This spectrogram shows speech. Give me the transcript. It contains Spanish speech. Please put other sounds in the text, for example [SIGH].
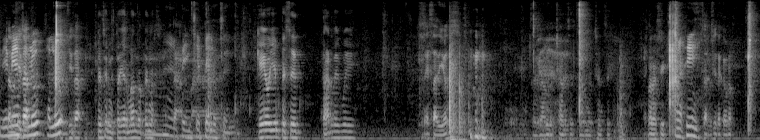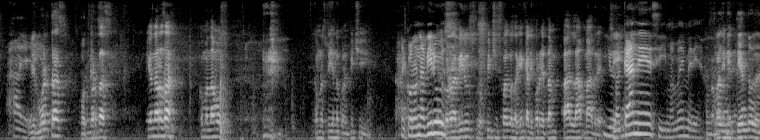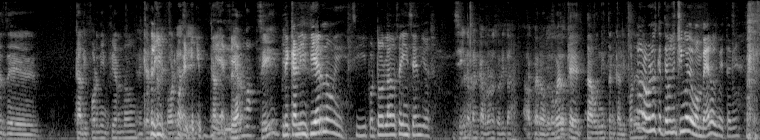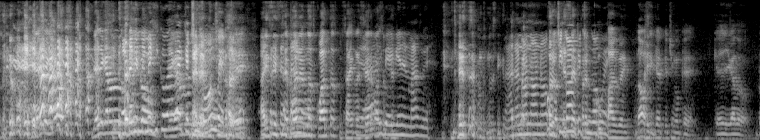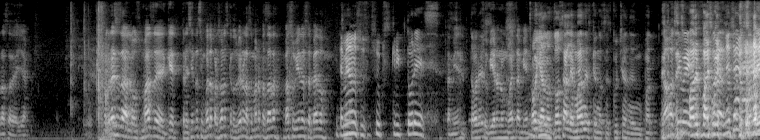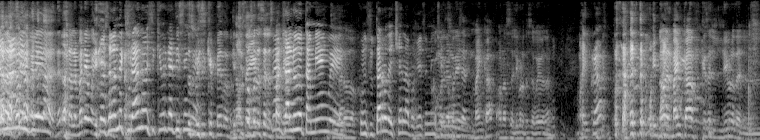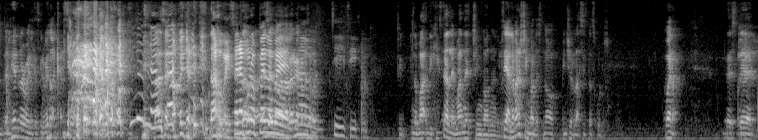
Bien, bien, salud, salud. Saludcita. Pensé, me estoy armando apenas. Ah, pinche pelo. Que hoy empecé tarde, güey. Gracias a Dios. Pues dando chance, dando chance. Ahora sí. Así. Saludcita, cabrón. Ay, Bien muertas. Por podcast. muertas. ¿Qué onda, Rosa? ¿Cómo andamos? [CLEARS THROAT] ¿Cómo le estoy yendo con el pinche El el coronavirus coronavirus? Los pinches fuegos aquí en California están pa' la madre. y ¿Sí? huracanes y mamá y media. Transmitiendo desde California Infierno. En California, sí. Sí. De Calinfierno, güey. Sí, por todos lados hay incendios. Sí, no tan cabrones ahorita. Ah, pero lo bueno es que está bonito en California. No, lo bueno es que tenemos un chingo de bomberos, güey, también. [LAUGHS] ya llegaron. Ya llegaron Los de de México. México, güey, qué chingón, México, güey, Ahí sí se güey. unos cuantos, pues hay reservas. Ay, ¿o ve- qué? vienen más, güey. [LAUGHS] No, no, no, no, no, qué chingón, qué chingón, güey. No, sí, qué, qué chingón que, que haya llegado raza de allá. No, gracias a los más de, ¿qué? 350 personas que nos vieron la semana pasada. Va subiendo este pedo. Y también a los sus- suscriptores. También Suscriptores. subieron un buen también. Oye, a los dos alemanes que nos escuchan en Pat- No, sí, güey. Spotify, güey. [LAUGHS] Neta, sí, güey. neta, neta, en Alemania, güey. Pues hablan de curano, y sí, qué vergas dicen, Estos güey. güeyes, ¿qué pedo? Qué No chistoso sé. es el español. saludo también, güey. Saludo. Con su tarro de chela, porque es bien ¿Cómo. ¿Cómo dicen? ¿Minecraft? ¿O no es el libro de ese güey, verdad? Minecraft. [LAUGHS] [LAUGHS] No, el Minecraft, que es el libro del, del Hitler, güey, el que escribió en la cárcel. No, No, ese no, ya. No, güey. ese Era no. puro ese pedo, no, güey. la verga con No, ese güey. güey. Sí, sí, sí. Sí, nomás dijiste alemanes chingones, güey. Sí, alemanes chingones, no pinches racistas culos. Bueno, este.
